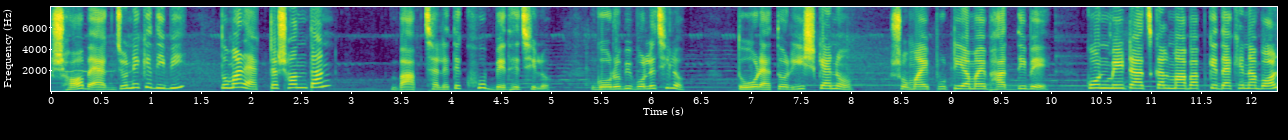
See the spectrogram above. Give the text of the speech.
সব একজনেকে দিবি? তোমার একটা সন্তান? বাপ ছালেতে খুব বেঁধেছিল। গৌরবী বলেছিল, তোর এত রিস কেন? সময় পুটি আমায় ভাত দিবে। কোন মেয়েটা আজকাল মা বাপকে দেখে না বল?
